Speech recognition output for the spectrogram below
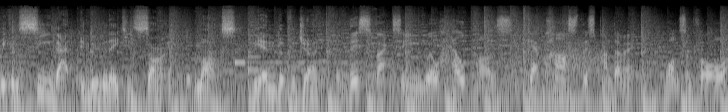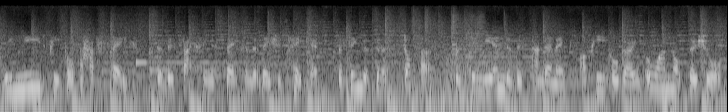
we can see that illuminated sign that marks the end of the journey. This vaccine will help us get past this pandemic once and for all. We need people to have faith that this vaccine is safe and that they should take it. The thing that's going to stop us from seeing the end of this pandemic are people going, oh, I'm not so sure.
